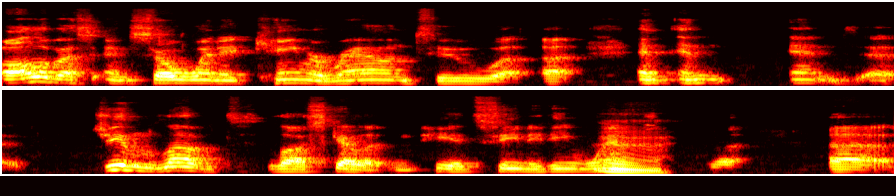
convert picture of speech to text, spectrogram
all of us. And so when it came around to uh, uh, and and and uh, Jim loved Lost Skeleton. He had seen it. He went Hmm. uh,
